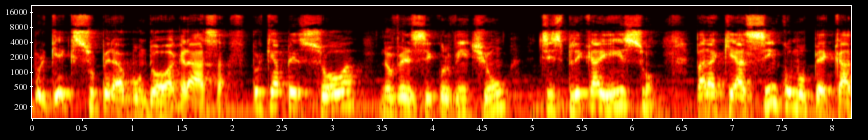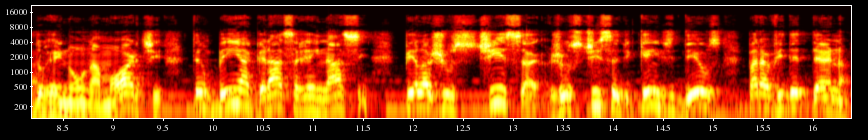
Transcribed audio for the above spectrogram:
Por que, que superabundou a graça? Porque a pessoa, no versículo 21, te explica isso, para que assim como o pecado reinou na morte, também a graça reinasse pela justiça, justiça de quem? De Deus, para a vida eterna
